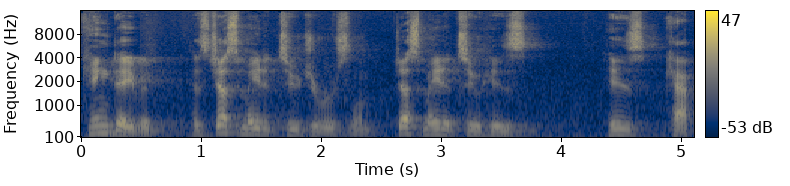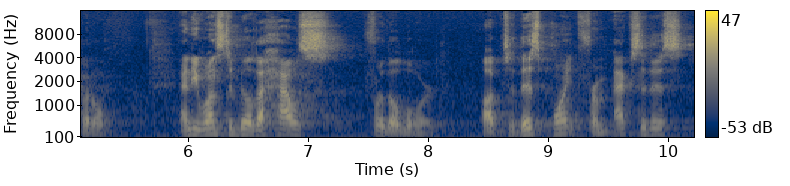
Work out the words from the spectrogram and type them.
King David has just made it to Jerusalem, just made it to his, his capital, and he wants to build a house for the Lord. Up to this point, from Exodus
